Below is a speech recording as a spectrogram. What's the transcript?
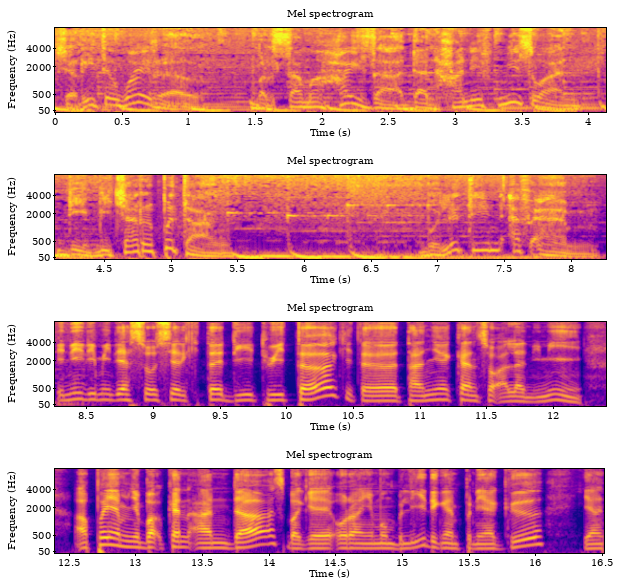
Cerita viral bersama Haiza dan Hanif Miswan di Bicara Petang. Buletin FM. Ini di media sosial kita di Twitter Kita tanyakan soalan ini Apa yang menyebabkan anda Sebagai orang yang membeli Dengan peniaga Yang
